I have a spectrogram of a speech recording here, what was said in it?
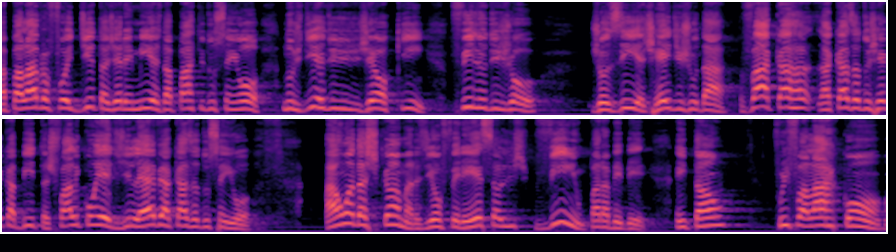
A palavra foi dita a Jeremias da parte do Senhor nos dias de Jeoquim, filho de Jo, Josias, rei de Judá, vá à casa, à casa dos recabitas, fale com eles e leve à casa do Senhor. A uma das câmaras e ofereça-lhes vinho para beber. Então, fui falar com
